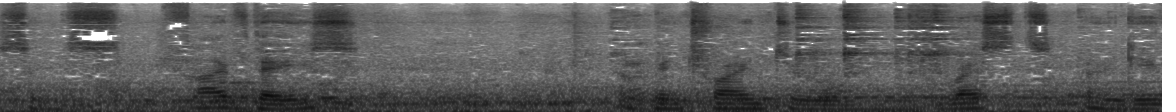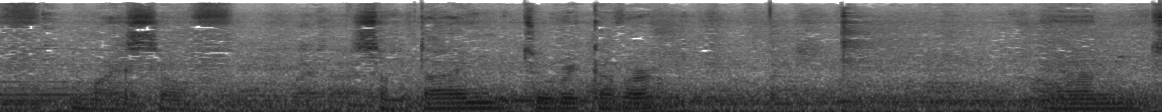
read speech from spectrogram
since five days. I've been trying to rest and give myself some time to recover. And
